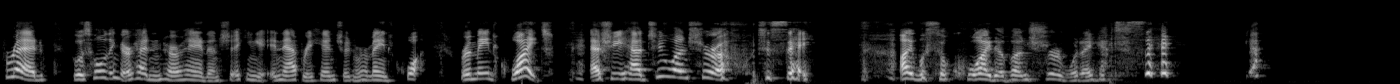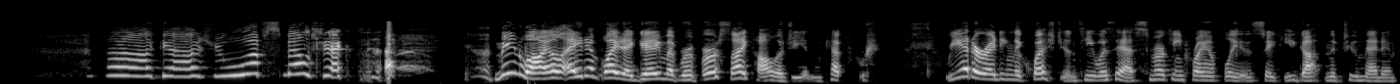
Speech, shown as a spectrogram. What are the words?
Fred, who was holding her head in her hand and shaking it in apprehension, remained, remained quite, as she had too unsure of what to say. I was so quite of unsure what I had to say. oh gosh, whoops, spell check. Meanwhile, Aiden played a game of reverse psychology and kept reiterating the questions he was asked, smirking triumphantly at the state he'd gotten the two men in.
